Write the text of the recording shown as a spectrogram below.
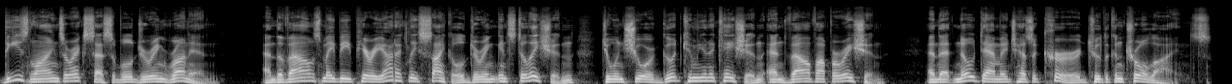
These lines are accessible during run-in, and the valves may be periodically cycled during installation to ensure good communication and valve operation, and that no damage has occurred to the control lines.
